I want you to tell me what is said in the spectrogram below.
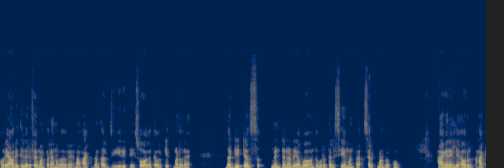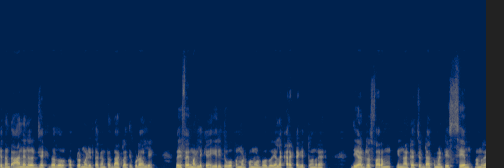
ಅವ್ರು ಯಾವ ರೀತಿ ವೆರಿಫೈ ಮಾಡ್ತಾರೆ ಅನ್ನೋದಾದರೆ ನಾವು ಹಾಕಿದಂಥ ಅರ್ಜಿ ಈ ರೀತಿ ಶೋ ಆಗುತ್ತೆ ಅವ್ರು ಕ್ಲಿಕ್ ಮಾಡಿದ್ರೆ. ದ ಡೀಟೇಲ್ಸ್ ಮೇಂಟೈನಡ್ ಎಬೋ ಅಂತ ಬರುತ್ತೆ, ಅಲ್ಲಿ ಸೇಮ್ ಅಂತ ಸೆಲೆಕ್ಟ್ ಮಾಡಬೇಕು. ಹಾಗೆಯೇ ಇಲ್ಲಿ ಅವರು ಹಾಕಿದಂಥ ಆನ್ಲೈನಲ್ಲಿ ಅರ್ಜಿ ಹಾಕಿದ್ದು ಅಪ್ಲೋಡ್ ಮಾಡಿರ್ತಕ್ಕಂಥ ದಾಖಲಾತಿ ಕೂಡ ಅಲ್ಲಿ ವೆರಿಫೈ ಮಾಡಲಿಕ್ಕೆ ಈ ರೀತಿ ಓಪನ್ ಮಾಡ್ಕೊಂಡು ನೋಡ್ಬೋದು. ಎಲ್ಲ ಕರೆಕ್ಟಾಗಿತ್ತು ಅಂದರೆ the address form in attached document is same ಅಂದರೆ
